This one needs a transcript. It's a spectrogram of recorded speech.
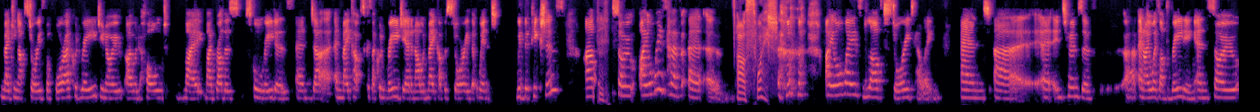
making up stories before I could read. You know, I would hold my my brother's school readers and uh, and make up because I couldn't read yet, and I would make up a story that went with the pictures. Um, so I always have a, a oh sweet. I always loved storytelling. And uh, in terms of, uh, and I always loved reading. And so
